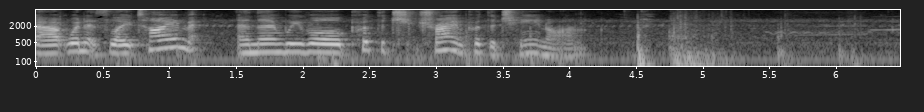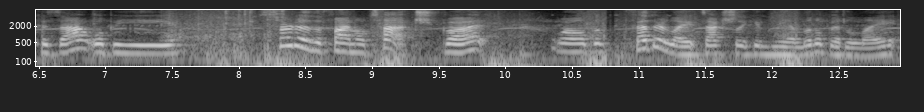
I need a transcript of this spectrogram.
at when it's light time, and then we will put the try and put the chain on. Because that will be sort of the final touch, but, well, the feather lights actually give me a little bit of light.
